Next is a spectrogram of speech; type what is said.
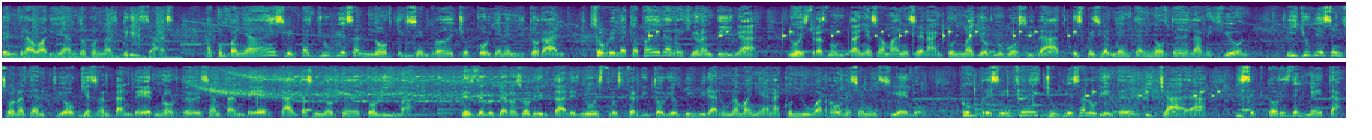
vendrá variando con las brisas, acompañada de ciertas lluvias al norte y centro de Chocó y en el litoral. Sobre la capa de la región andina, Nuestras montañas amanecerán con mayor nubosidad, especialmente al norte de la región, y lluvias en zonas de Antioquia, Santander, norte de Santander, Caldas y norte de Tolima. Desde los llanos orientales nuestros territorios vivirán una mañana con nubarrones en el cielo, con presencia de lluvias al oriente del Bichada y sectores del Meta.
